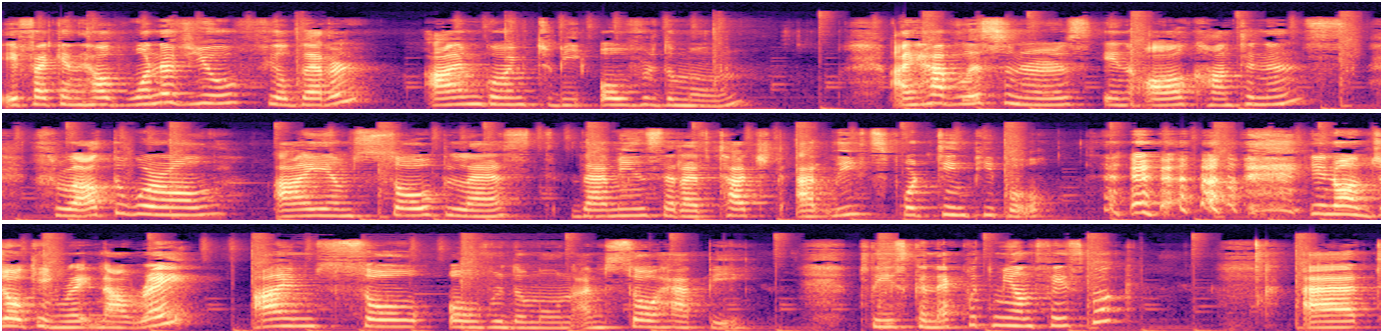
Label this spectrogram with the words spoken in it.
if I can help one of you feel better, I'm going to be over the moon. I have listeners in all continents throughout the world. I am so blessed. That means that I've touched at least 14 people. you know, I'm joking right now, right? I'm so over the moon. I'm so happy. Please connect with me on Facebook at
